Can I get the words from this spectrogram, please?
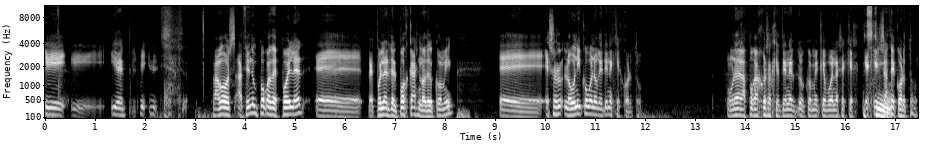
y, y, y, y Vamos, haciendo un poco de spoiler, eh, spoiler del podcast, no del cómic. Eh, eso es lo único bueno que tiene es que es corto. Una de las pocas cosas que tiene el cómic que buenas es que, es que sí. se hace corto.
